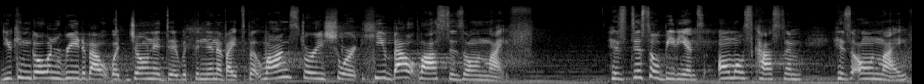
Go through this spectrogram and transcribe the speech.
you can go and read about what Jonah did with the Ninevites, but long story short, he about lost his own life. His disobedience almost cost him his own life,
